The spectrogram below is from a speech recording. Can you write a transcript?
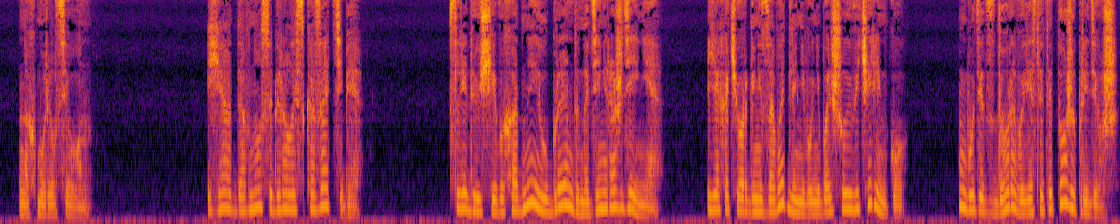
— нахмурился он. «Я давно собиралась сказать тебе. Следующие выходные у Бренда на день рождения. Я хочу организовать для него небольшую вечеринку. Будет здорово, если ты тоже придешь.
